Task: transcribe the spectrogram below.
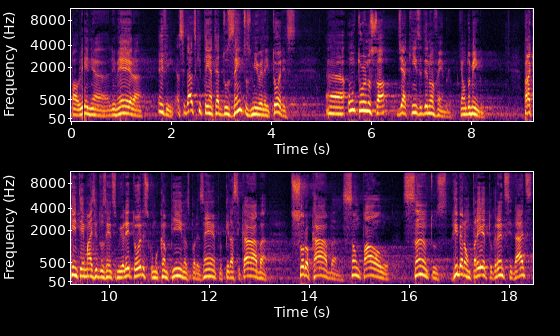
Paulínia, Limeira, enfim, as cidades que têm até 200 mil eleitores, uh, um turno só, dia 15 de novembro, que é um domingo. Para quem tem mais de 200 mil eleitores, como Campinas, por exemplo, Piracicaba, Sorocaba, São Paulo, Santos, Ribeirão Preto, grandes cidades,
